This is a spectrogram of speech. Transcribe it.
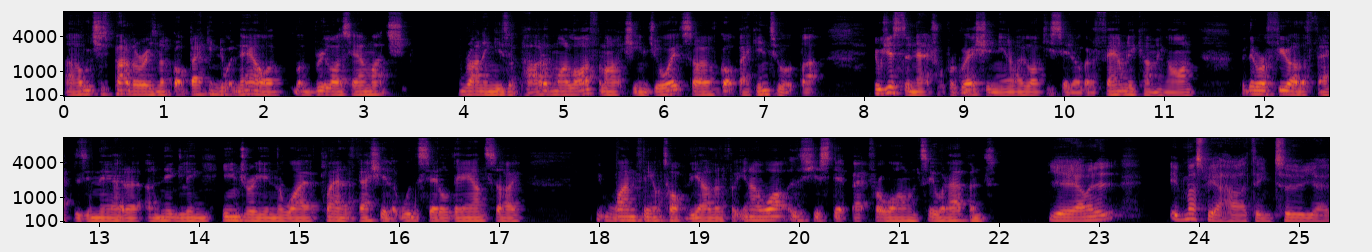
uh, which is part of the reason I've got back into it now. I've, I've realised how much running is a part of my life and I actually enjoy it. So I've got back into it. But it was just a natural progression. You know, like you said, I've got a family coming on, but there were a few other factors in there. I had a, a niggling injury in the way of plantar fascia that wouldn't settle down. So one thing on top of the other. But you know what? Let's just step back for a while and see what happens. Yeah, I mean, it, it must be a hard thing too. Yeah,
